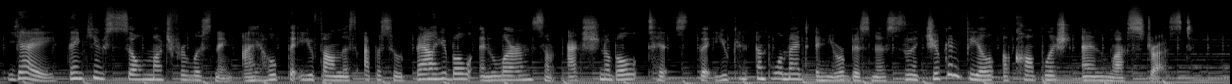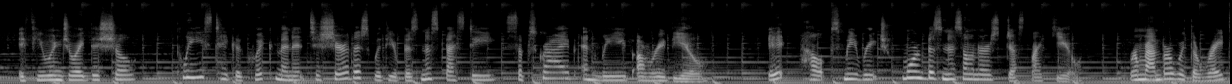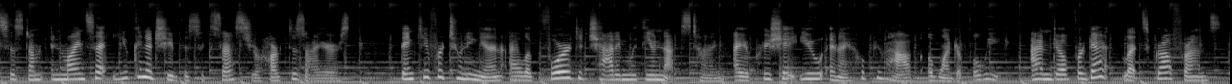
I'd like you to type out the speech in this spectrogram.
Yay! Thank you so much for listening. I hope that you found this episode valuable and learned some actionable tips that you can implement in your business so that you can feel accomplished and less stressed. If you enjoyed this show, please take a quick minute to share this with your business bestie, subscribe, and leave a review. It helps me reach more business owners just like you. Remember, with the right system and mindset, you can achieve the success your heart desires. Thank you for tuning in. I look forward to chatting with you next time. I appreciate you and I hope you have a wonderful week. And don't forget, let's grow, friends.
